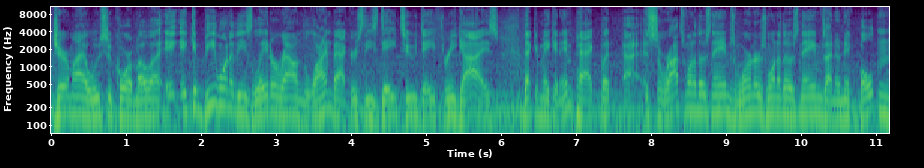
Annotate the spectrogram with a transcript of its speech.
Jeremiah Owusu Koramoah. It, it could be one of these later round linebackers, these day two, day three guys that can make an impact. But uh, Surratt's one of those names. Werner's one of those names. I know Nick Bolton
